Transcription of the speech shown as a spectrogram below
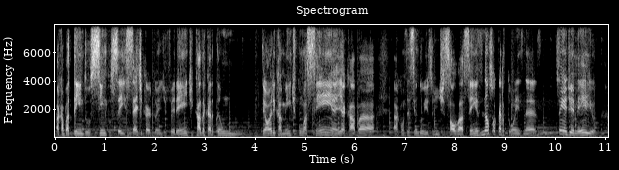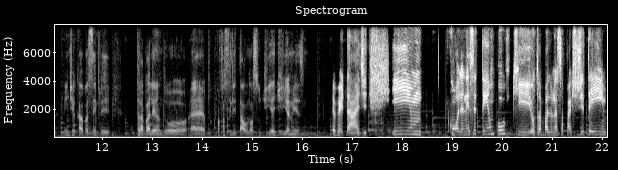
acaba tendo cinco, seis, sete cartões diferentes, cada cartão teoricamente com uma senha e acaba acontecendo isso, a gente salvar senhas e não só cartões, né? Senha de e-mail, a gente acaba sempre trabalhando é, para facilitar o nosso dia a dia mesmo. É verdade. E hum, Olha, nesse tempo que eu trabalho nessa parte de TI,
